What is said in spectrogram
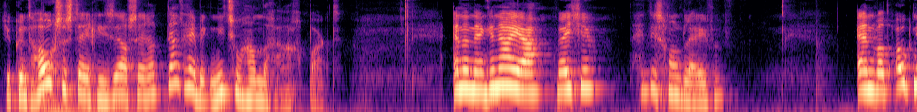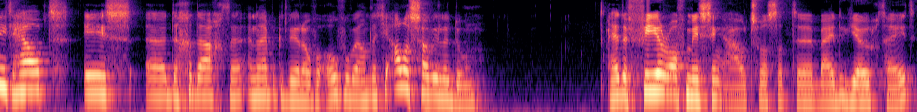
Je kunt hoogstens tegen jezelf zeggen: dat heb ik niet zo handig aangepakt. En dan denk je: nou ja, weet je, het is gewoon het leven. En wat ook niet helpt, is uh, de gedachte, en dan heb ik het weer over overwhelm, dat je alles zou willen doen. de fear of missing out, zoals dat uh, bij de jeugd heet.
